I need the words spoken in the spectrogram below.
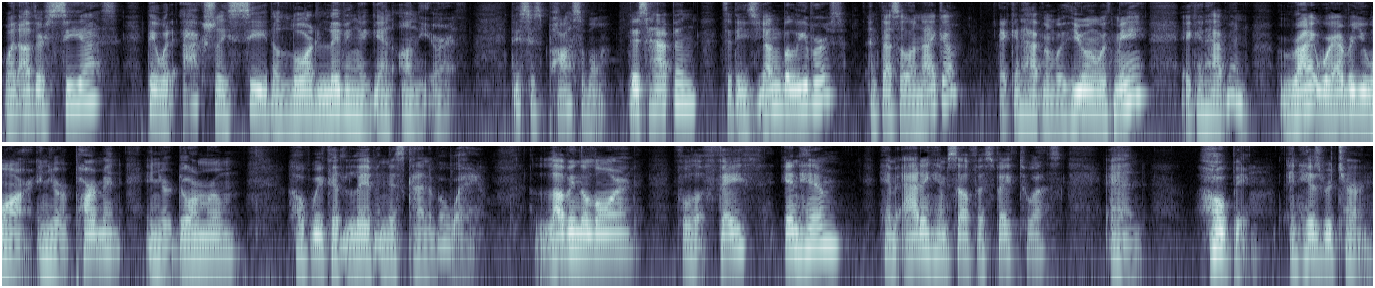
When others see us, they would actually see the Lord living again on the earth. This is possible. This happened to these young believers in Thessalonica. It can happen with you and with me. It can happen right wherever you are in your apartment, in your dorm room. Hope we could live in this kind of a way loving the Lord, full of faith in Him, Him adding Himself as faith to us, and hoping in His return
